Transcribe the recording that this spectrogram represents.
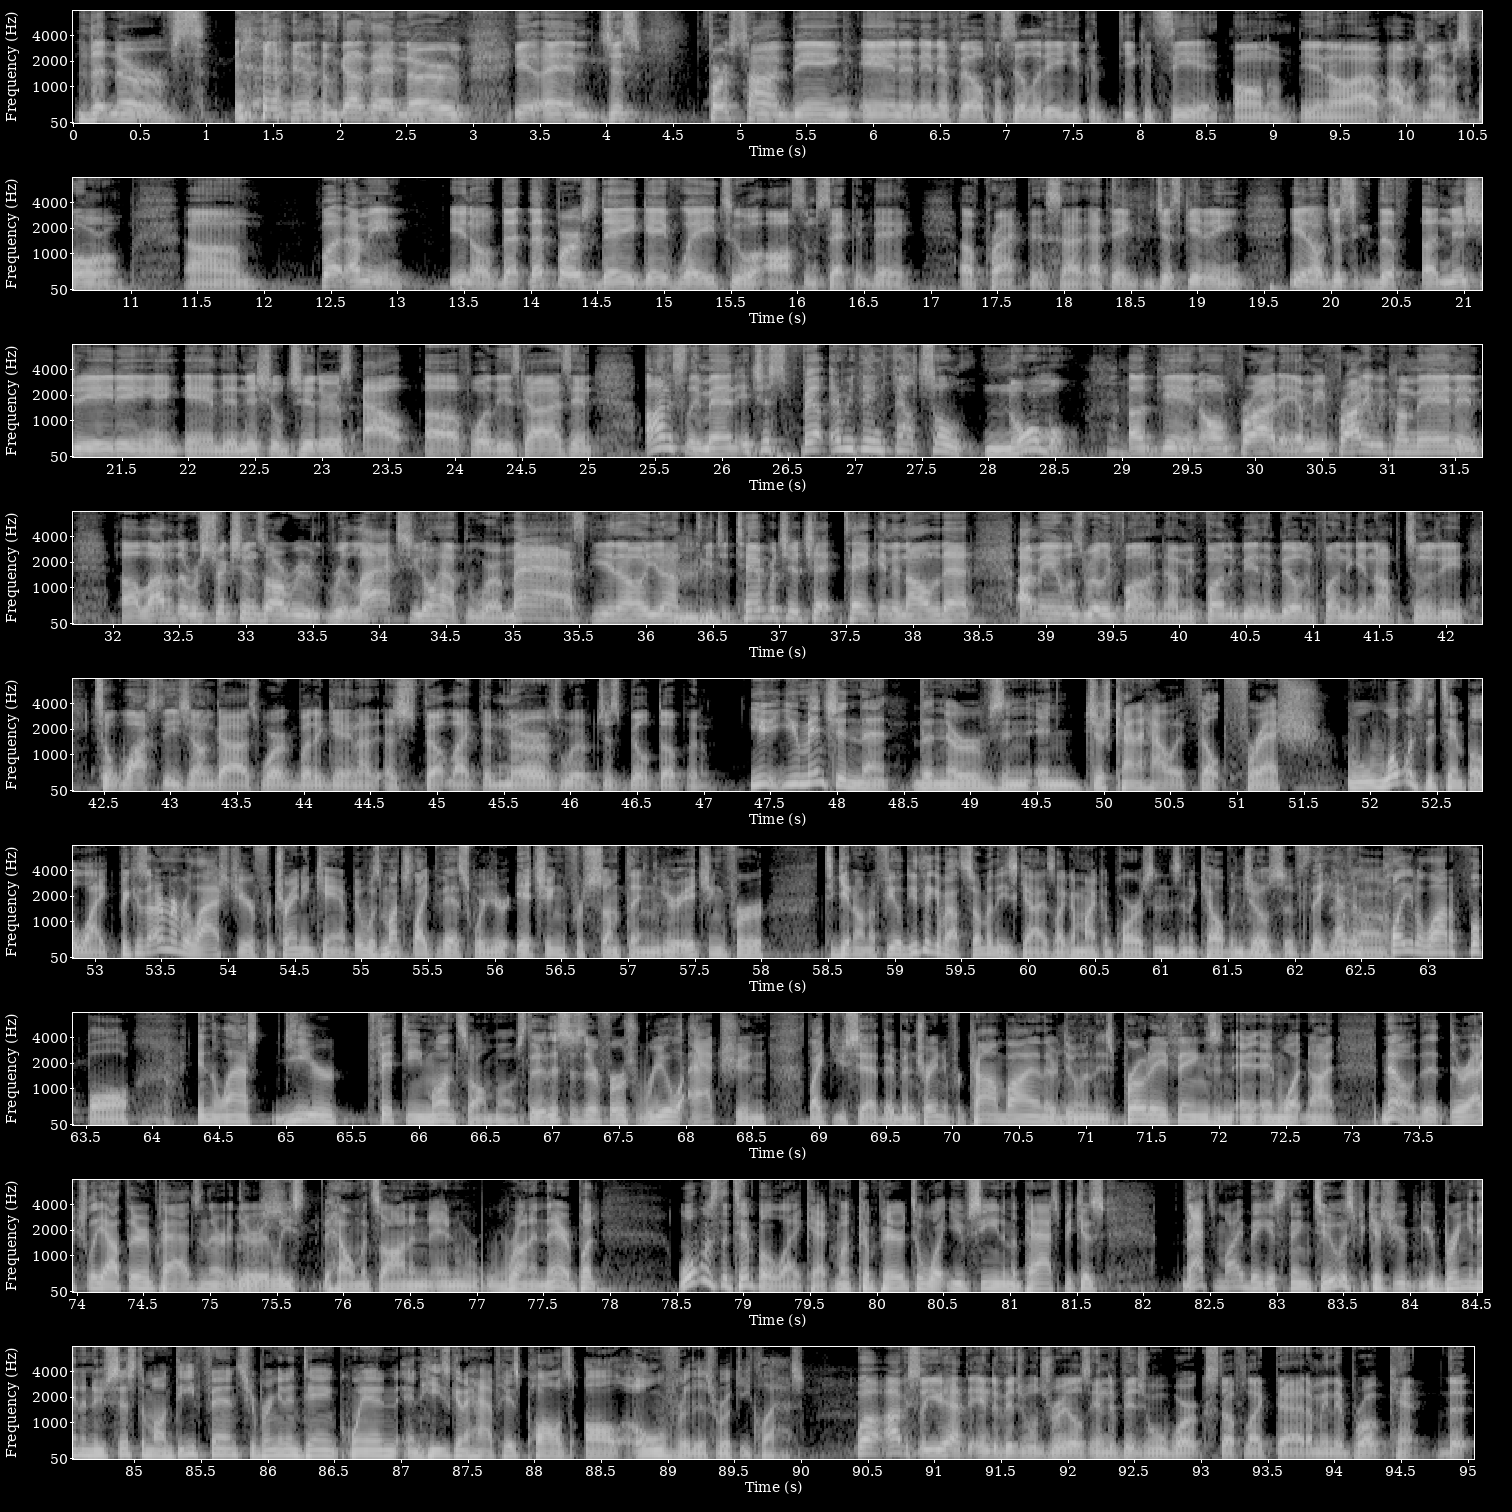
the nerves. Those guys had nerve, you know, and just first time being in an NFL facility, you could you could see it on them. You know, I, I was nervous for them, um, but I mean, you know, that that first day gave way to an awesome second day of practice. I, I think just getting, you know, just the initiating and, and the initial jitters out uh, for these guys, and honestly, man, it just felt everything felt so normal Mm. again on Friday. I mean, Friday we come in and a lot of the restrictions are re- relaxed. You don't have to wear a mask. You know, you don't have to mm-hmm. get your temperature check- taken and all of that. I mean, it was really fun. I mean, fun to be in the building, fun to get an opportunity to watch these young guys work. But again, I, I just felt like the nerves were just built up in them. You you mentioned that the nerves and and just kind of how it felt fresh. What was the tempo like? Because I remember last year for training camp, it was much like this, where you're itching for something. You're itching for to get on a field. You think about some of these guys, like a Micah Parsons and a Kelvin mm-hmm. Joseph. They haven't played a lot of football in the last year, 15 months almost. They're- This is their first real action. Like you said, they've been training for combine and they're mm-hmm. doing these pro day things and, and, and whatnot. No, they- they're actually out there in pads and they're they're at least helmets on and, and running there. But What was the tempo like, Heckma, compared to what you've seen in the past? Because that's my biggest thing too, is because you're you're bringing in a new system on defense. You're bringing in Dan Quinn, and he's going to have his paws all over this rookie class. Well, obviously, you had the individual drills, individual work, stuff like that. I mean, they broke camp, the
